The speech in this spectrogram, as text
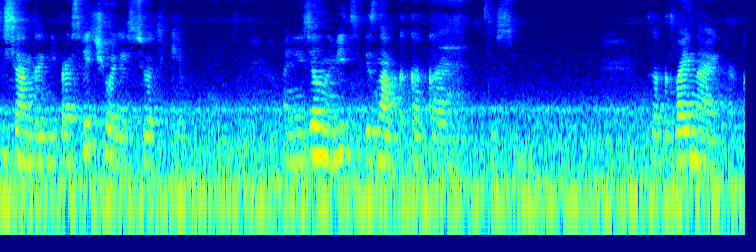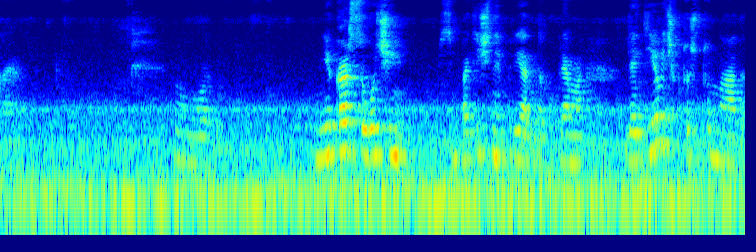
сисяндры не просвечивались все-таки. Они сделаны, видите, изнанка какая. Здесь как двойная такая. Вот. Мне кажется, очень симпатично и приятно. Прямо для девочек то, что надо.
